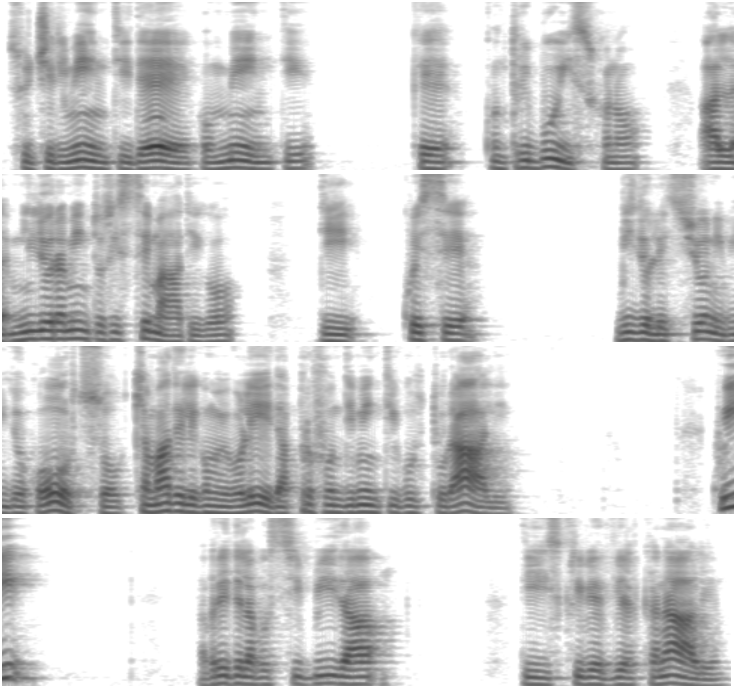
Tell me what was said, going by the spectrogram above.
suggerimenti, idee, commenti che contribuiscono al miglioramento sistematico di queste video lezioni, video corso, chiamatele come volete, approfondimenti culturali. Qui avrete la possibilità di iscrivervi al canale,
